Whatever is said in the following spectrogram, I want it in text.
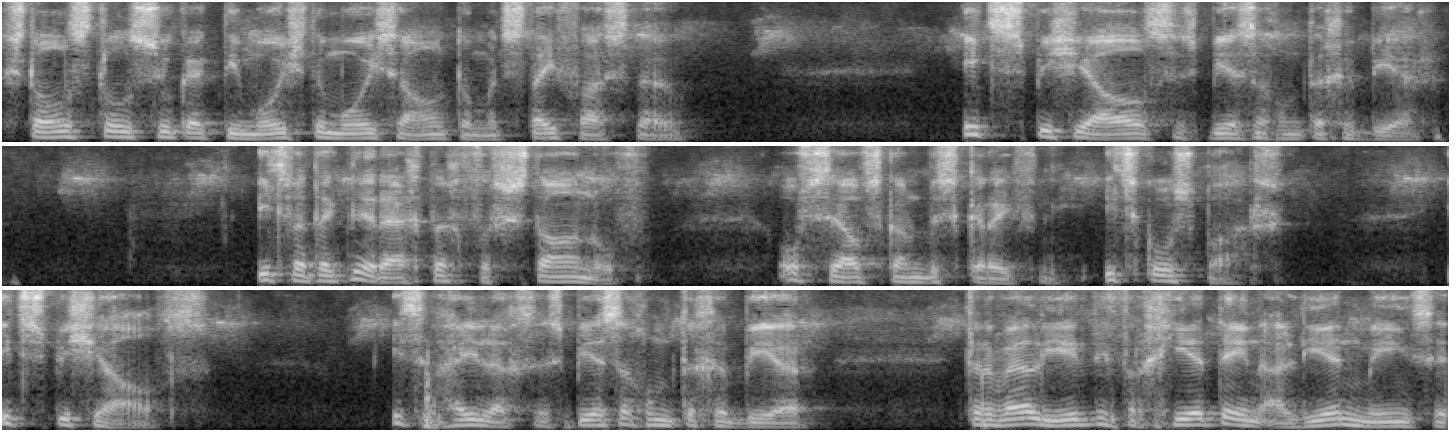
Stil stil soek ek die mooiste mooi se hand om dit styf vas te hou. Iets spesiaals is besig om te gebeur. Iets wat ek nie regtig verstaan of of selfs kan beskryf nie. Iets kosbaars. Iets spesiaals. Iets heiligs is besig om te gebeur terwyl hierdie vergete en alleen mense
